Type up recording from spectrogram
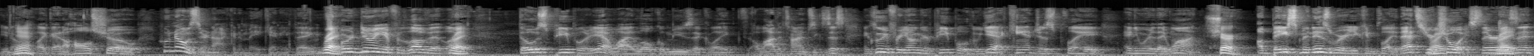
you know, Yeah. like at a hall show. Who knows they're not going to make anything, Right. We're doing it for the love of it, like. Right. Those people are yeah why local music like a lot of times exists, including for younger people who yeah can't just play anywhere they want. sure, A basement is where you can play. That's your Right. choice. There Right. not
